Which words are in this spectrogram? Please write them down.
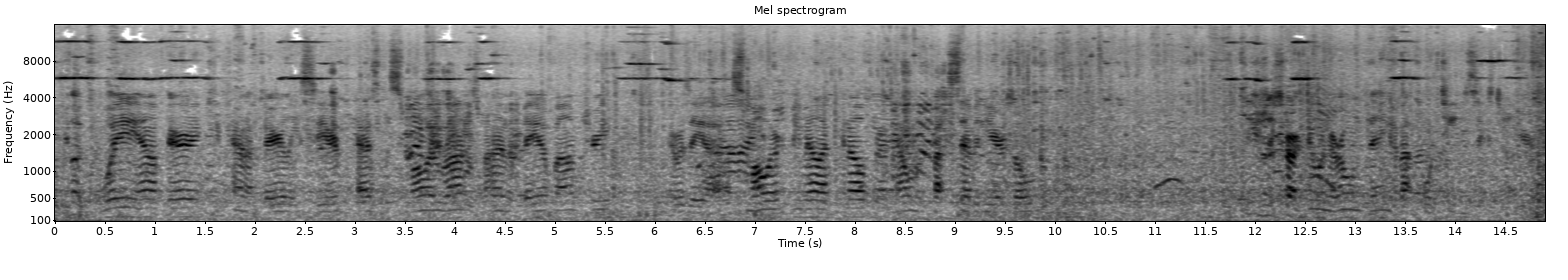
If you look way out there, you can kind of barely see her past the smaller rocks behind the baobab tree. There was a uh, smaller female African elephant. That one was about seven years old. They usually start doing their own thing at about 14 to 16 years old.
